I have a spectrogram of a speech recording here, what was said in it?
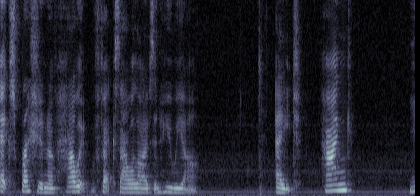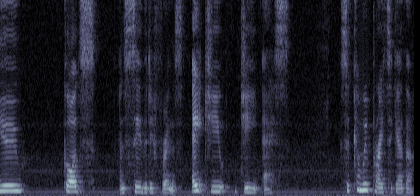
expression of how it affects our lives and who we are. H. Hang, you, God's and see the difference. H U G S. So, can we pray together?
